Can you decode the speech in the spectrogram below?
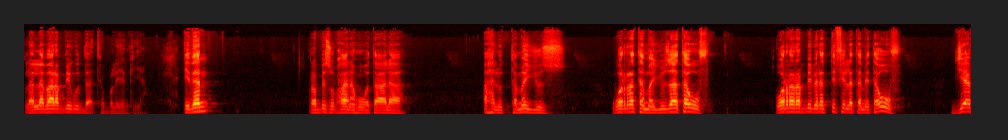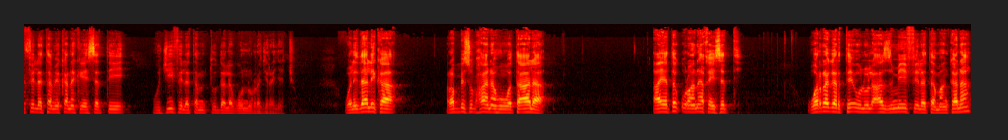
lallabaa rabbii guddaati obboleeyyan kiyya idan rabbi subhaanahu wa ta'aalaa ahlu tamayyuz warra tamayyuzaa ta'uuf warra rabbi biratti filatame ta'uuf ji'a filatame kana keessatti hujii filatamtuu dalaguun nurra jira jechu walidaalika رب سبحانه وتعالى آية قرآن خيست ورقرت أولو العزم في لتمن كان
